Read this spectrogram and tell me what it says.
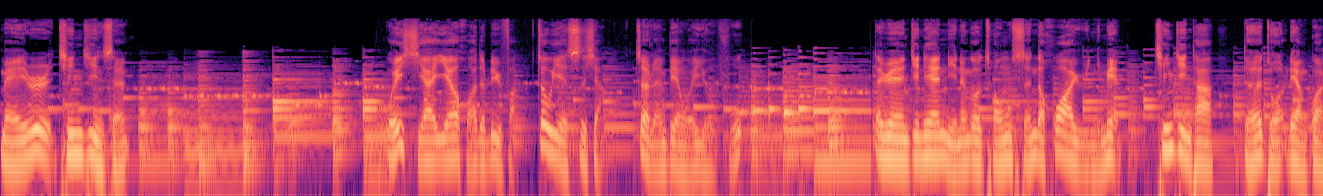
每日亲近神，唯喜爱耶和华的律法，昼夜思想，这人便为有福。但愿今天你能够从神的话语里面亲近他，得着亮光。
